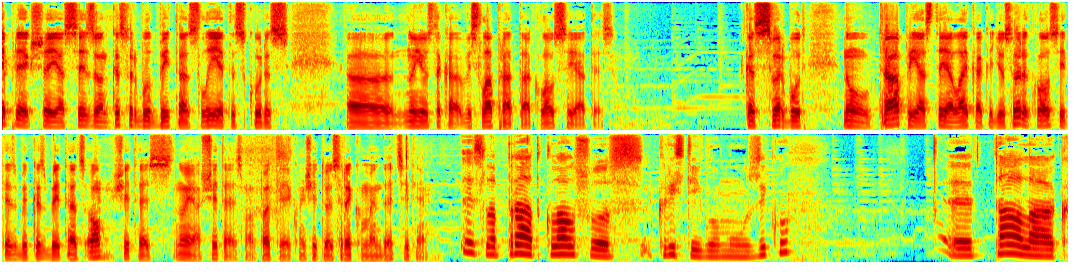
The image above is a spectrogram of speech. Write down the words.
iepriekšējā sezona. Kas varbūt bija tās lietas, kuras, uh, nu, jūs tā kā vislabprātāk klausījāties? Kas varbūt nu, trāpījās tajā laikā, kad jūs varat klausīties, bet kas bija tāds, oh, šitais, nu jā, šitais man patīk, un šito es rekomendēju citiem. Es labprāt klausos kristīgo mūziku. E, tālāk,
